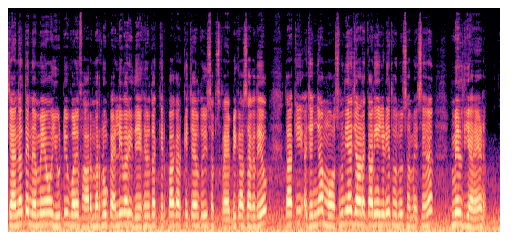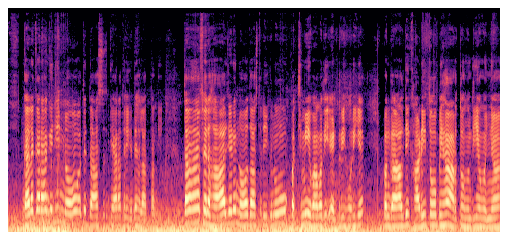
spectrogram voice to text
ਚੈਨਲ ਤੇ ਨਵੇਂ ਹੋ, YouTube ਵਾਲੇ ਫਾਰਮਰ ਨੂੰ ਪਹਿਲੀ ਵਾਰੀ ਦੇਖ ਰਹੇ ਹੋ ਤਾਂ ਕਿਰਪਾ ਕਰਕੇ ਚੈਨਲ ਤੁਸੀਂ ਸਬਸਕ੍ਰਾਈਬ ਵੀ ਕਰ ਸਕਦੇ ਹੋ ਤਾਂ ਕਿ ਅਜਿਹੀਆਂ ਮੌਸਮ ਦੀਆਂ ਜਾਣਕਾਰੀਆਂ ਜਿਹੜੀਆਂ ਤੁਹਾਨੂੰ ਸਮੇਂ ਸਿਰ ਮਿਲਦੀਆਂ ਰਹਿਣ। ਗੱਲ ਕਰਾਂਗੇ ਜੀ 9 ਅਤੇ 10 11 ਤਰੀਕ ਦੇ ਹਾਲਾਤਾਂ ਦੀ। ਤਾਂ ਫਿਲਹਾਲ ਜਿਹੜੇ 9-10 ਤਰੀਕ ਨੂੰ ਪੱਛਮੀ ਹਵਾਵਾਂ ਦੀ ਐਂਟਰੀ ਹੋ ਰਹੀ ਹੈ, ਬੰਗਾਲ ਦੀ ਖਾੜੀ ਤੋਂ ਬਿਹਾਰ ਤੋਂ ਹੁੰਦੀਆਂ ਹੋਈਆਂ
